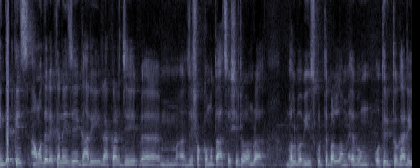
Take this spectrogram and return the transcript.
ইন দ্যাট কেস আমাদের এখানে যে গাড়ি রাখার যে যে সক্ষমতা আছে, সেটাও আমরা ভালোভাবে ইউজ করতে পারলাম এবং অতিরিক্ত গাড়ি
